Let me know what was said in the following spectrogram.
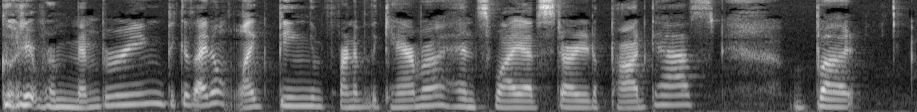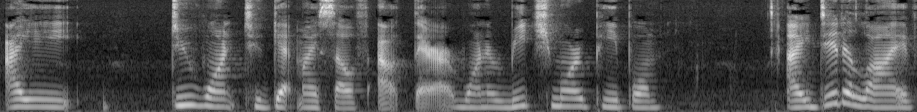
good at remembering because I don't like being in front of the camera, hence why I've started a podcast. But I do want to get myself out there. I want to reach more people. I did a live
